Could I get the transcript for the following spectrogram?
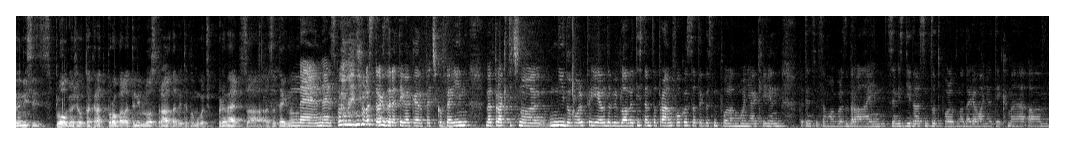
da nisi sploh že od takrat probala, ti ni bilo strah, da bi te pa mogoče preveč zategnilo? Ne, ne, sploh me ni bilo strah zaradi tega, ker pač kofein me praktično ni dovolj prijel, da bi bila v tistem pravem fokusu, tako da sem pola monjaki in potem sem se malo bolj zbrala in se mi zdi, da sem tudi pol v nadaljevanju tekme um,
